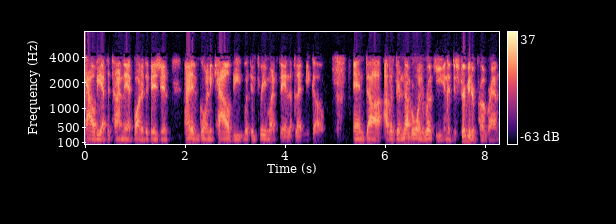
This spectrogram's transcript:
Calvi at the time. They had bought a division. I ended up going to Calvi. Within three months, they ended up letting me go. And uh, I was their number one rookie in the distributor program.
